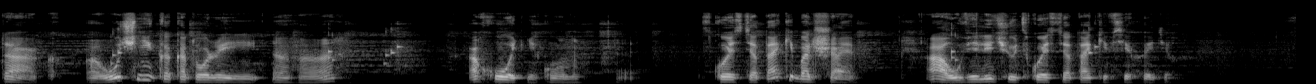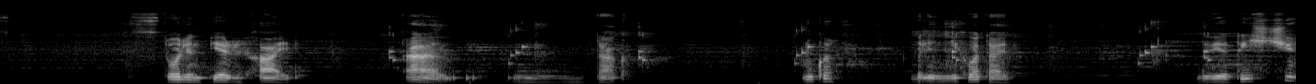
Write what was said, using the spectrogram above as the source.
Так, лучника, который... Ага. Охотник он. Скорость атаки большая. А, увеличивает скорость атаки всех этих. Столен Перхайд. А, так. Ну-ка. Блин, не хватает. Две тысячи.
